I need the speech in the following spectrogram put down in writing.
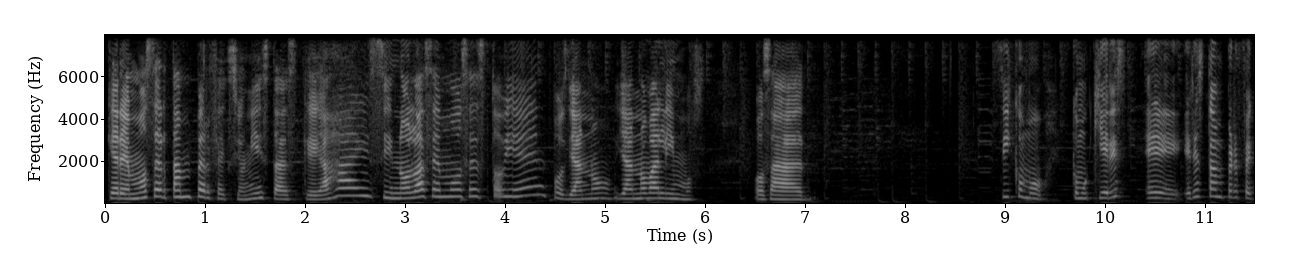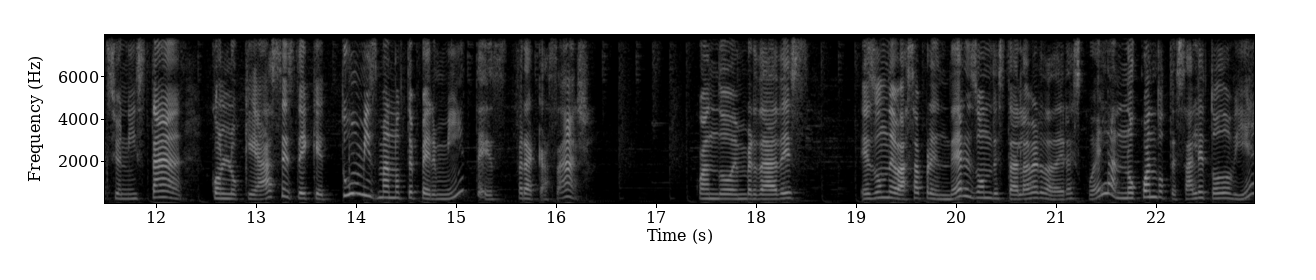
queremos ser tan perfeccionistas que, ay, si no lo hacemos esto bien, pues ya no, ya no valimos. O sea... Sí, como, como quieres, eh, eres tan perfeccionista con lo que haces, de que tú misma no te permites fracasar. Cuando en verdad es, es donde vas a aprender, es donde está la verdadera escuela, no cuando te sale todo bien.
